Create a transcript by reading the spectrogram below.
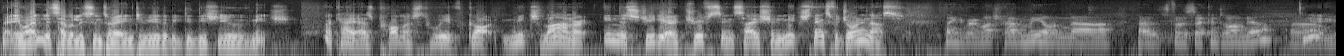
But anyway, let's have a listen to our interview that we did this year with Mitch. Okay, as promised, we've got Mitch Lana in the studio, Drift Sensation. Mitch, thanks for joining us. Thank you very much for having me on uh, uh, for the second time now. Um, Yeah.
